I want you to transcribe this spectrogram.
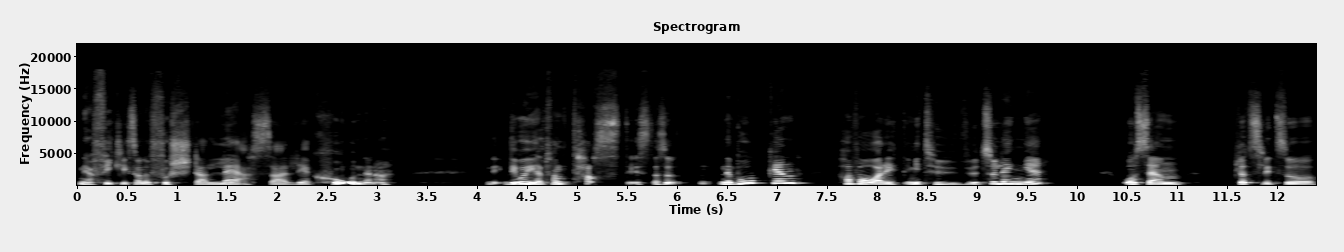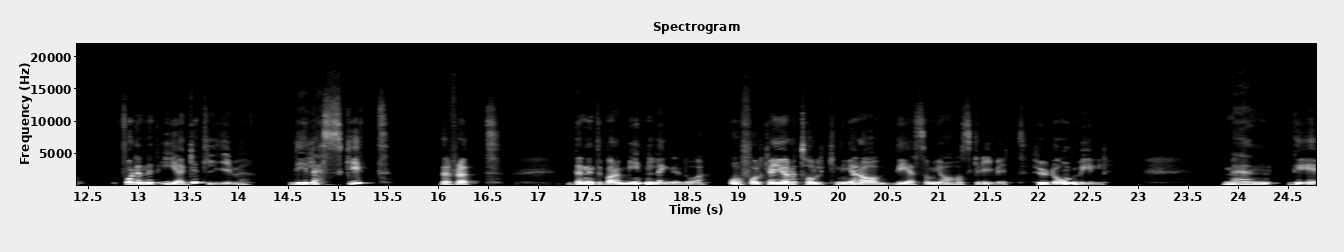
när jag fick liksom de första läsarreaktionerna. Det, det var ju helt fantastiskt. Alltså, när boken har varit i mitt huvud så länge och sen plötsligt så får den ett eget liv. Det är läskigt därför att den är inte bara min längre då, och folk kan göra tolkningar av det som jag har skrivit, hur de vill. Men det är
